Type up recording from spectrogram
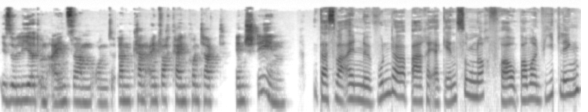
isoliert und einsam und dann kann einfach kein Kontakt entstehen. Das war eine wunderbare Ergänzung noch, Frau Baumann-Wiedling.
